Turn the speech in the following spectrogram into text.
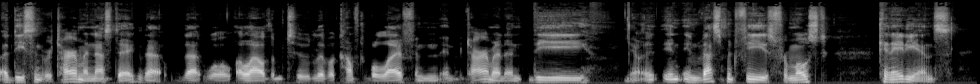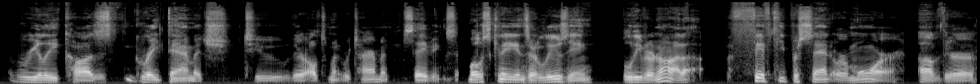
a decent retirement nest egg that that will allow them to live a comfortable life in, in retirement. And the you know, in, investment fees for most Canadians really cause great damage to their ultimate retirement savings. Most Canadians are losing, believe it or not, 50% or more of their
